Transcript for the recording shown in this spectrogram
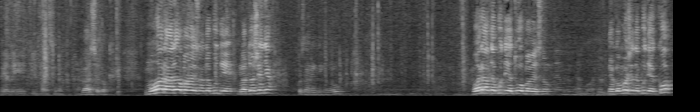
veli i dva svjedoka. Dva svjedoka. Mora li obavezno da bude mladoženja? Ko zna nek digne ruku? Mora li da bude to obavezno? Nego može da bude ko?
